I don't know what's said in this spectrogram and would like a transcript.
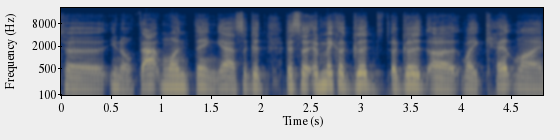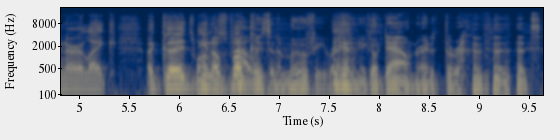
to you know that one thing. Yeah, it's a good. It's a it make a good a good uh like headline or like a good One you of know those book. valleys in a movie, right? Yeah. When you go down, right? at the it's,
